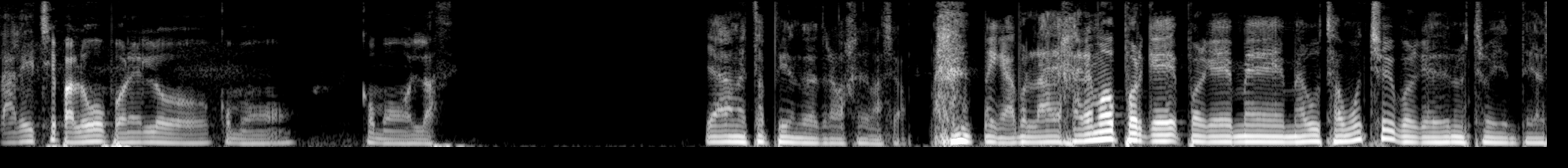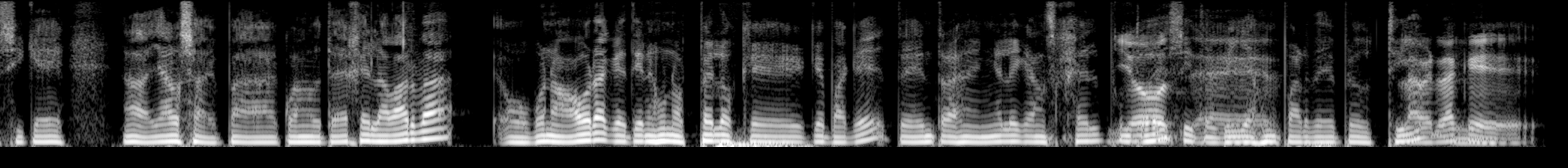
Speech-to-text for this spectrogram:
la leche para luego ponerlo como, como enlace. Ya me estás pidiendo que trabaje demasiado. Venga, pues la dejaremos porque, porque me, me ha gustado mucho y porque es de nuestro oyente. Así que, nada, ya lo sabes, para cuando te dejes la barba, o bueno, ahora que tienes unos pelos que, que pa' qué, te entras en Yo, elegancegel.es y te eh, pillas un par de productivos. La verdad y- que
